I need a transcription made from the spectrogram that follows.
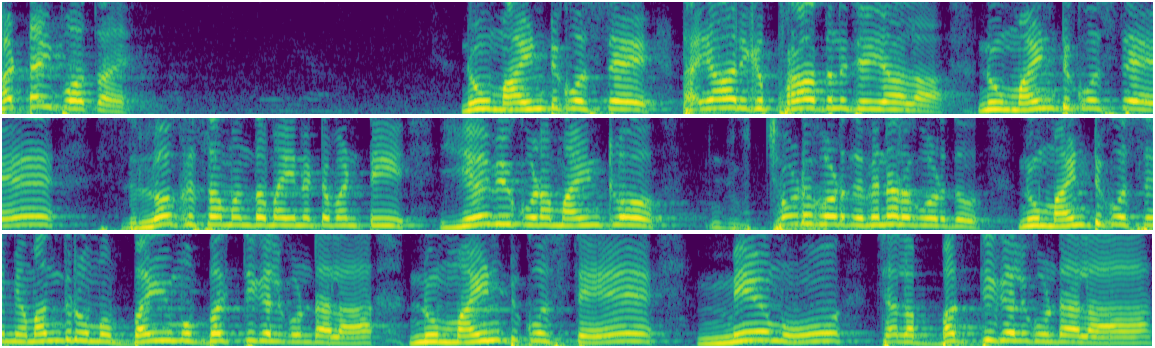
కట్ అయిపోతాయి. నువ్వు మా ఇంటికి వస్తే టయానికి ప్రార్థన చేయాలా? నువ్వు మా ఇంటికి వస్తే లోక సంబంధమైనటువంటి ఏవి కూడా మా ఇంట్లో చూడకూడదు వినరకూడదు. నువ్వు మా ఇంటికి వస్తే మేమందరూ భయము భక్తి కలిగి ఉండాలా? నువ్వు మా ఇంటికి వస్తే మేము చాలా భక్తి కలిగి ఉండాలా?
